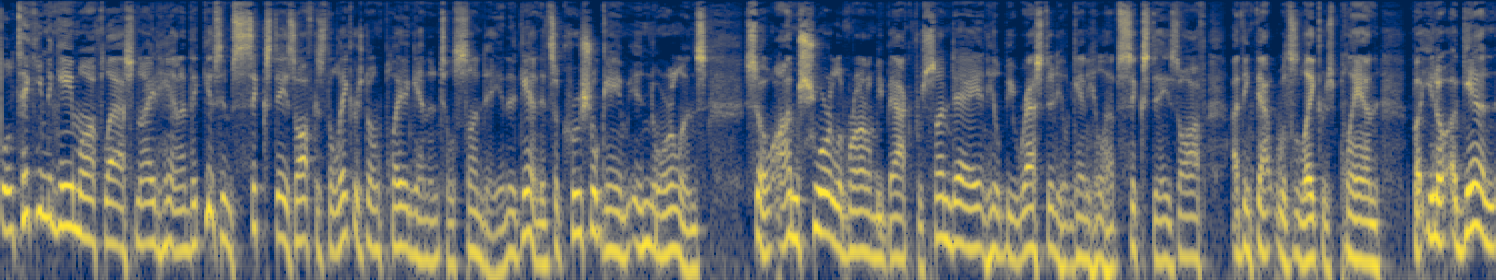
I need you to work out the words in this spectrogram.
Well, taking the game off last night, Hannah, that gives him six days off because the Lakers don't play again until Sunday. And again, it's a crucial game in New Orleans. So I'm sure LeBron will be back for Sunday and he'll be rested. He'll, again, he'll have six days off. I think that was Lakers' plan. But, you know, again,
